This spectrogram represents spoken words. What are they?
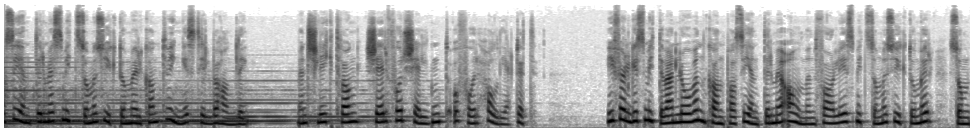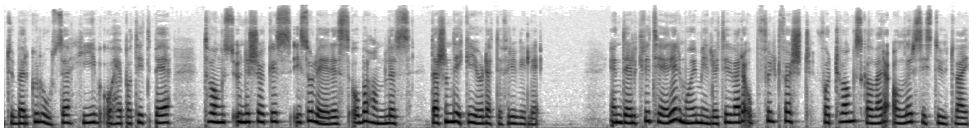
Pasienter med smittsomme sykdommer kan tvinges til behandling. Men slik tvang skjer for sjeldent og for halvhjertet. Ifølge smittevernloven kan pasienter med allmennfarlige smittsomme sykdommer som tuberkulose, hiv og hepatitt B tvangsundersøkes, isoleres og behandles dersom de ikke gjør dette frivillig. En del kriterier må imidlertid være oppfylt først, for tvang skal være aller siste utvei,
